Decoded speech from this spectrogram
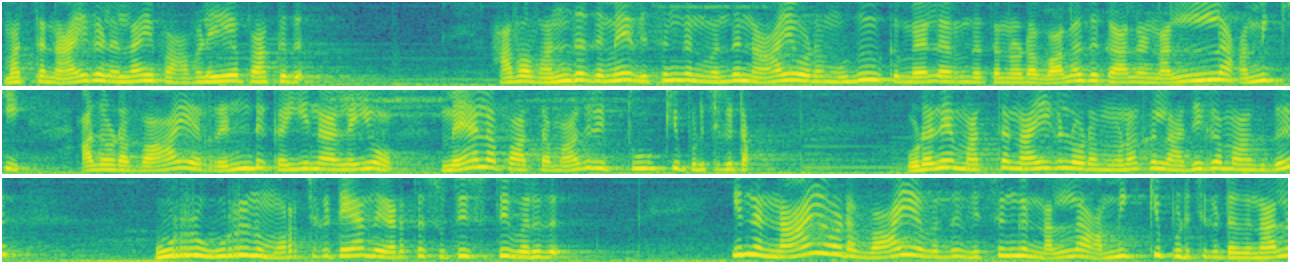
மற்ற நாய்களெல்லாம் இப்போ அவளையே பார்க்குது அவள் வந்ததுமே விசுங்கன் வந்து நாயோட முதுகுக்கு மேலே இருந்த தன்னோட வலது காலை நல்லா அமுக்கி அதோட வாயை ரெண்டு கையினாலேயும் மேலே பார்த்த மாதிரி தூக்கி பிடிச்சிக்கிட்டான் உடனே மற்ற நாய்களோட முனகல் அதிகமாகுது. உரு உருன்னு முறைச்சிக்கிட்டே அந்த இடத்த சுற்றி சுற்றி வருது. இந்த நாயோட வாயை வந்து விசுங்க நல்லா அமுக்கி பிடிச்சிக்கிட்டதுனால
